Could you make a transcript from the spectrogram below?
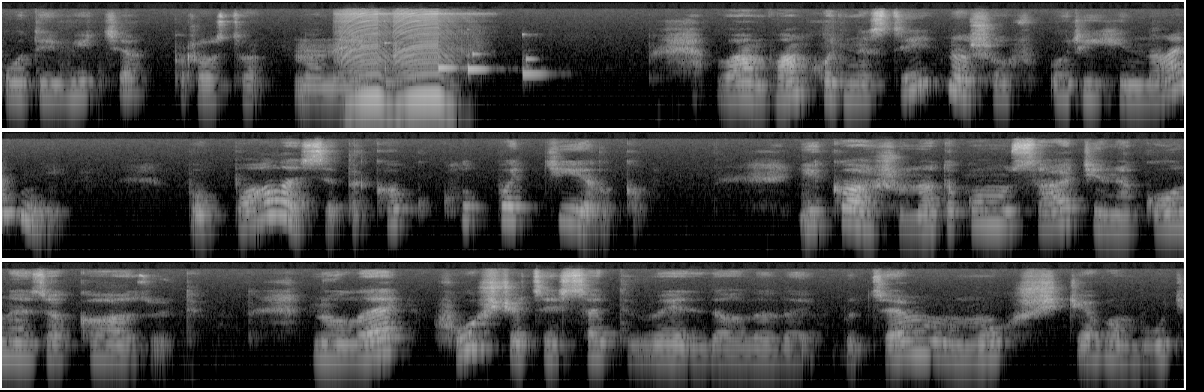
Подивіться просто на неї. Вам, вам хоч не стидно, що в оригінальній попалася така кукла-поділка. І кажу, на такому сайті ніколи не заказуйте. Ну, але фу, що цей сайт видалили, бо це мог ще вам бути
